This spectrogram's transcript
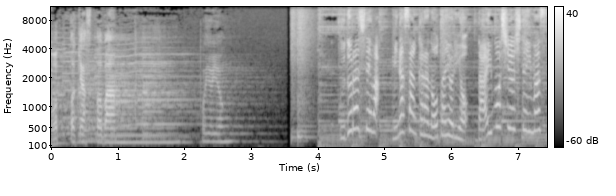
ポッドキャスト版ぽよよんウドラジでは皆さんからのお便りを大募集しています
